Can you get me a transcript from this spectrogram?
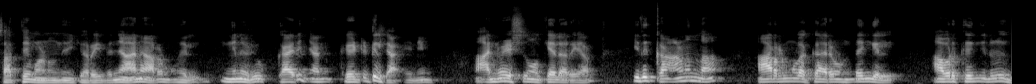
സത്യമാണോ എന്ന് എനിക്കറിയില്ല. ഞാൻ ആറന്മുളയിൽ ഇങ്ങനൊരു കാര്യം ഞാൻ കേട്ടിട്ടില്ല. ഇനിയും അന്വേഷിച്ച് നോക്കിയാൽ അറിയാം ഇത് കാണുന്ന ആറന്മുളക്കാരുണ്ടെങ്കിൽ അവർക്ക് ഇങ്ങനെ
